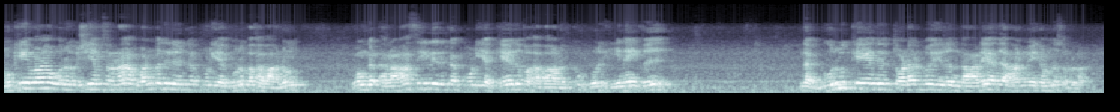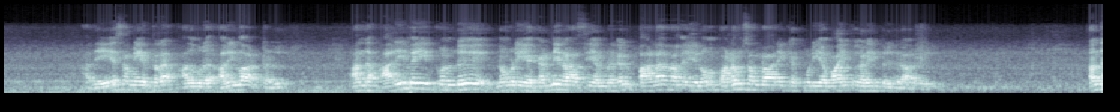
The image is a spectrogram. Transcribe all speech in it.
முக்கியமா ஒரு விஷயம் சொன்னா ஒன்பதில் இருக்கக்கூடிய குரு பகவானும் உங்கள் ராசியில் இருக்கக்கூடிய கேது பகவானுக்கும் ஒரு இணைவு. இந்த குரு கேது தொடர்பு இருந்தாலே அது ஆன்மீகம்னு சொல்லலாம். அதே சமயத்துல அது ஒரு அறிவாற்றல். அந்த அறிவை கொண்டு நம்முடைய கன்னிராசி அன்பர்கள் பல வகையிலும் பணம் சம்பாதிக்கக்கூடிய வாய்ப்புகளை பெறுகிறார்கள். அந்த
